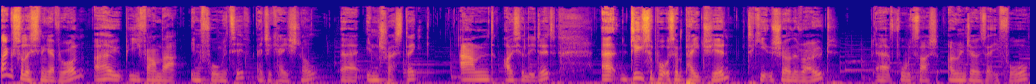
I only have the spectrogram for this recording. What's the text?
Thanks for listening, everyone. I hope you found that informative, educational, uh, interesting, and I certainly did. Uh, do support us on Patreon to keep the show on the road, uh, forward slash Owen Jones 84.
